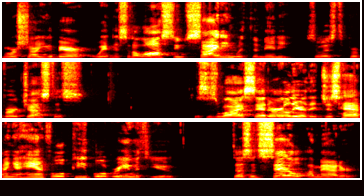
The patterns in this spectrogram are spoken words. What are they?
nor shall you bear witness in a lawsuit siding with the many so as to pervert justice. This is why I said earlier that just having a handful of people agree with you doesn't settle a matter.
